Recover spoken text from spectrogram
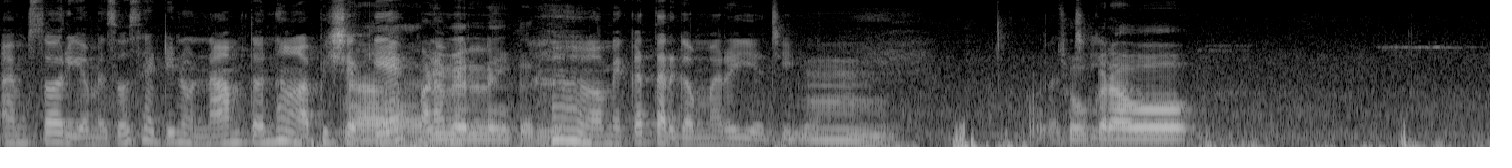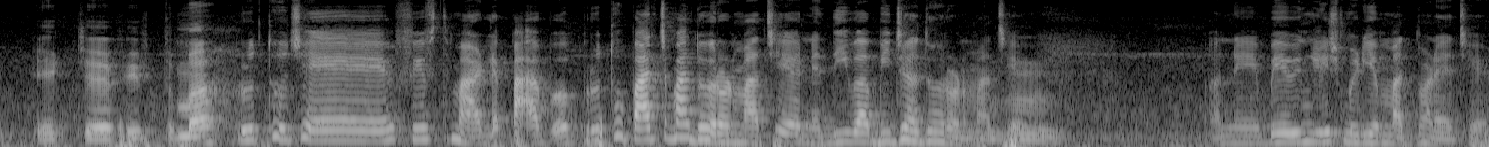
આઈ એમ સોરી અમે સોસાયટીનું નામ તો ન આપી શકીએ પણ અમે નહીં કરીએ. અમે કતારગામમાં રહીએ છીએ. છોકરાઓ એક છે ફિફ્થમાં પૃથુ છે ફિફ્થમાં એટલે પૃથુ પાંચમા ધોરણમાં છે અને દીવા બીજા ધોરણમાં છે. અને બે ઇંગ્લિશ મીડિયમમાં જ ભણે છે.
